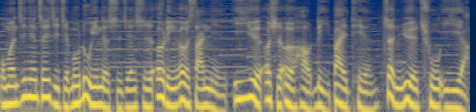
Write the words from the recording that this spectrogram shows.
我们今天这一集节目录音的时间是二零二三年一月二十二号礼拜天正月初一啊。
